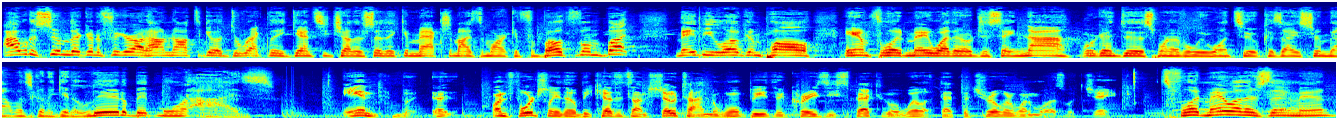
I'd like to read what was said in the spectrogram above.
I would assume they're going to figure out how not to go directly against each other so they can maximize the market for both of them. But maybe Logan Paul and Floyd Mayweather will just say, nah, we're going to do this whenever we want to, because I assume that one's going to get a little bit more eyes. And but, uh, unfortunately, though, because it's on Showtime, it won't be the crazy spectacle, will it? That the Triller one was with Jake. It's Floyd Mayweather's thing, man.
